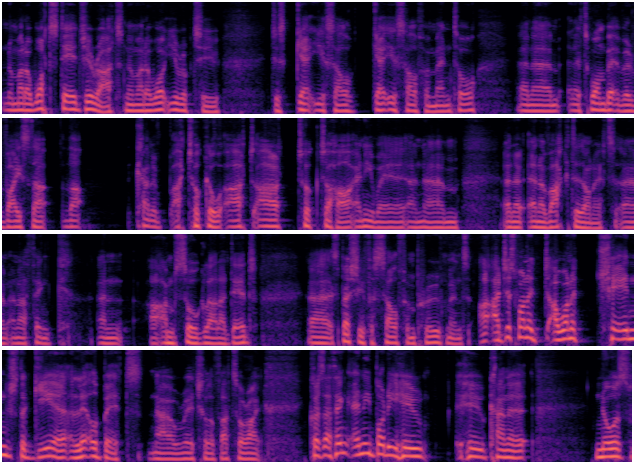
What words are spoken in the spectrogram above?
no matter what stage you're at, no matter what you're up to, just get yourself get yourself a mentor, and um and it's one bit of advice that that kind of I took a, I, I took to heart anyway, and um and and I've acted on it, um, and I think and I'm so glad I did uh, especially for self improvement. I, I, just want to I want to change the gear a little bit now, Rachel, if that's all right, because I think anybody who who kind of knows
